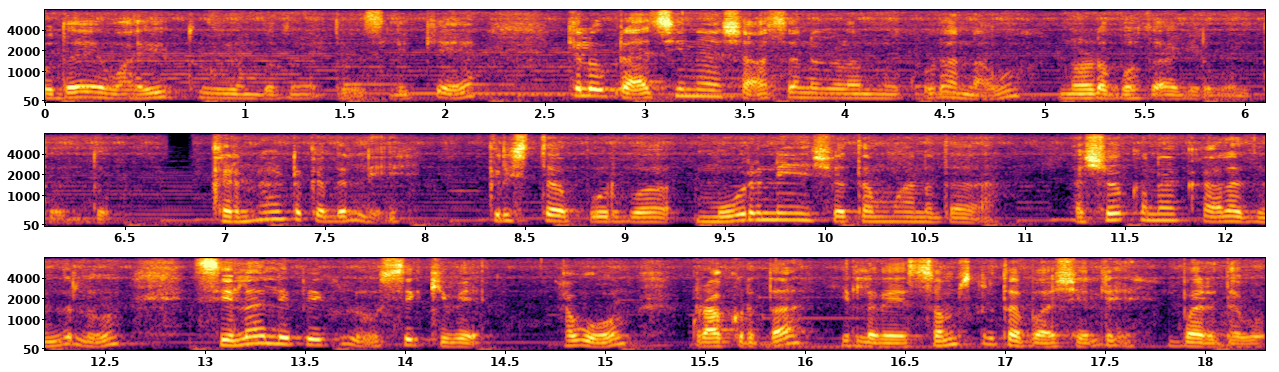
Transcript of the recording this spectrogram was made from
ಉದಯವಾಯಿತು ಎಂಬುದನ್ನು ತಿಳಿಸಲಿಕ್ಕೆ ಕೆಲವು ಪ್ರಾಚೀನ ಶಾಸನಗಳನ್ನು ಕೂಡ ನಾವು ನೋಡಬಹುದಾಗಿರುವಂಥದ್ದು. ಕರ್ನಾಟಕದಲ್ಲಿ ಕ್ರಿಸ್ತಪೂರ್ವ ಮೂರನೇ ಶತಮಾನದ ಅಶೋಕನ ಕಾಲದಿಂದಲೂ ಶಿಲಾಲಿಪಿಗಳು ಸಿಕ್ಕಿವೆ. ಅವು ಪ್ರಾಕೃತ ಇಲ್ಲವೇ ಸಂಸ್ಕೃತ ಭಾಷೆಯಲ್ಲಿ ಬರೆದವು.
